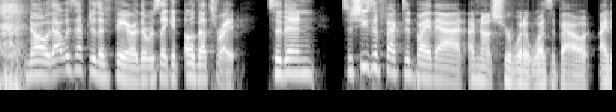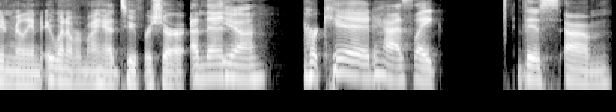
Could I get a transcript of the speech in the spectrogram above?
No, that was after the fair. There was like an oh, that's right. So then, so she's affected by that. I'm not sure what it was about. I didn't really. It went over my head too, for sure. And then yeah, her kid has like this um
